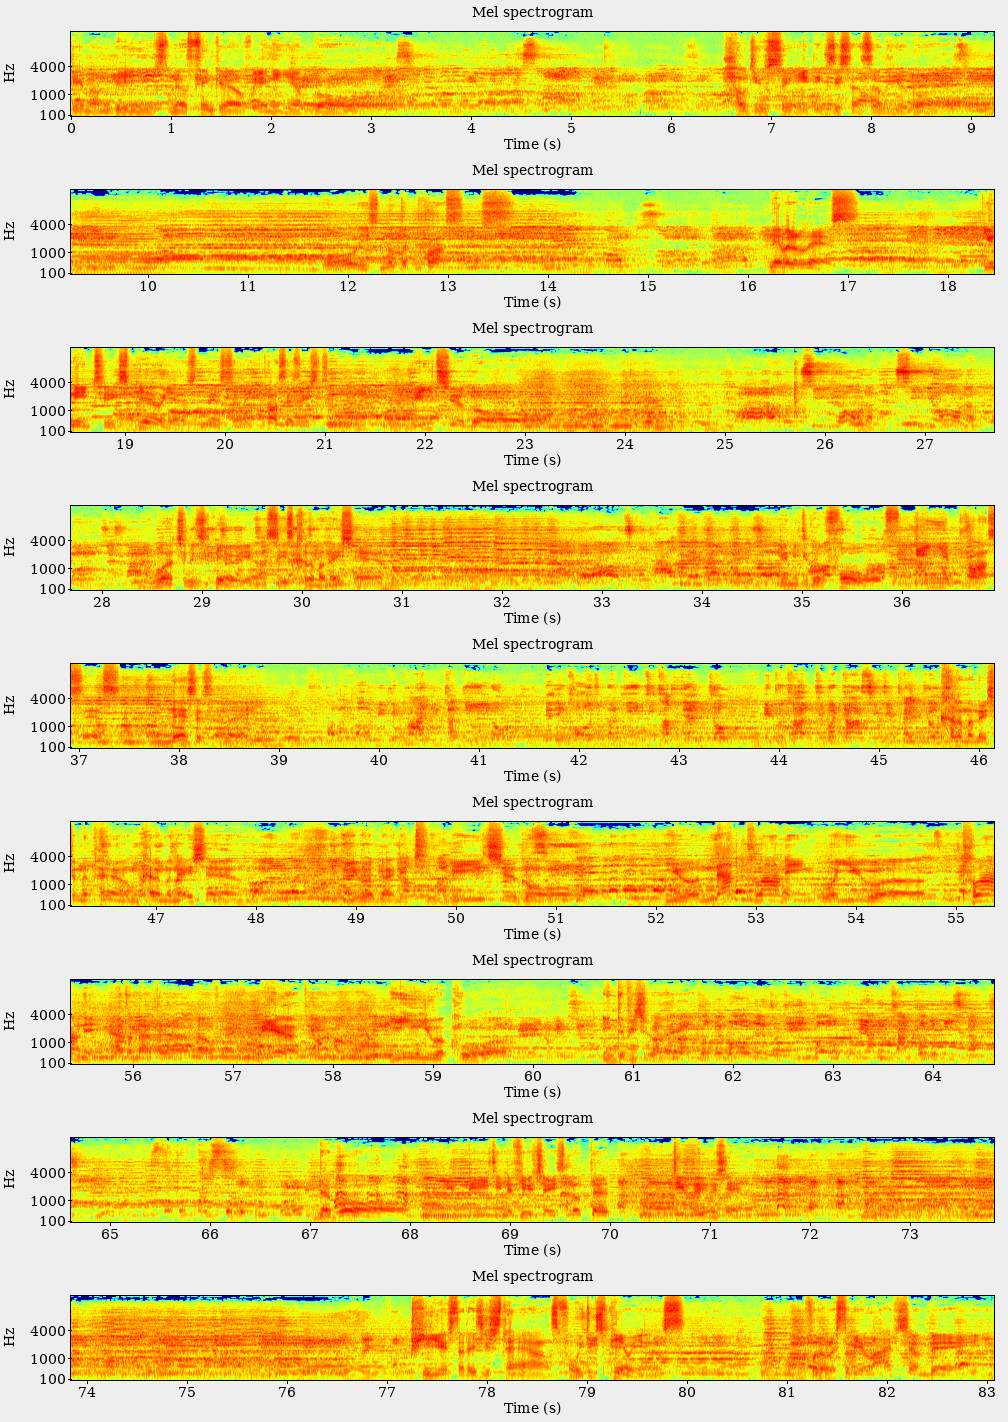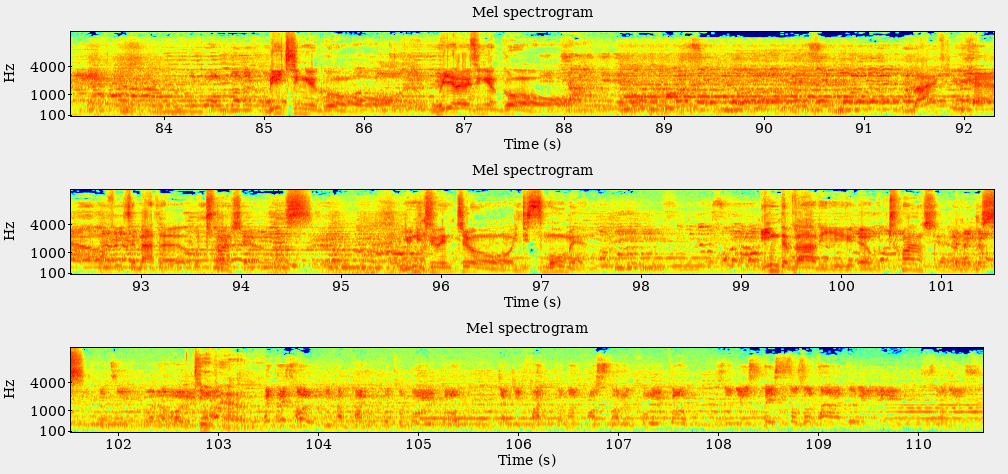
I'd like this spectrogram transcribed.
human beings you know, think of any goal? How do you see the existence of your goal? Goal is not a process. Nevertheless, you need to experience necessary processes to reach your goal. What an experience is culmination. You need to go forth in your process necessary. Culmination upon culmination, you are going to reach your goal. You are not planning or you are planning as a matter of reality in your core individually. The goal you reach in the future is not a delusion. Pierce the resistance for its experience for the rest of your life someday. Reaching your goal, realizing your goal. Life you have is a matter of transience. You need to enjoy this moment in the valley of transience given. Già chi fatto non può stesso soldato di lì,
